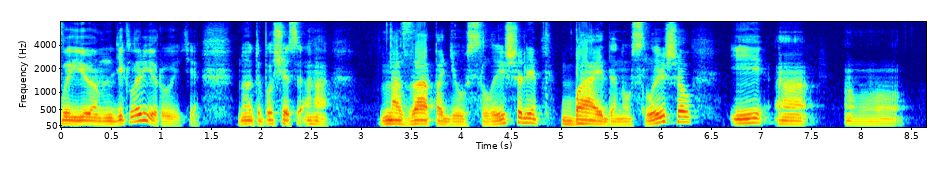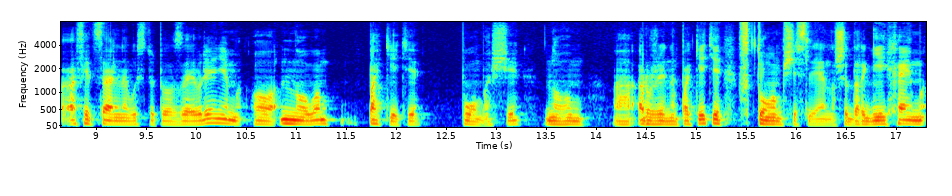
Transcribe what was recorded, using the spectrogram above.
вы ее декларируете. Но это получается, ага, на Западе услышали, Байден услышал и а, официально выступил с заявлением о новом пакете помощи, новом оружейном пакете, в том числе наши дорогие Хайм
